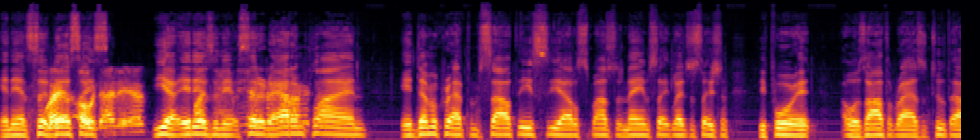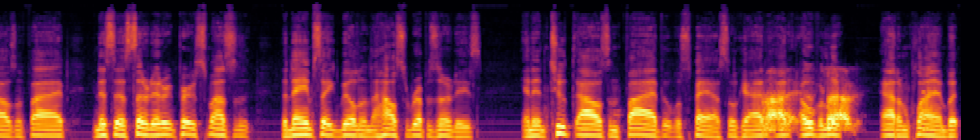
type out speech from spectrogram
And then so Wait, does say, oh, that is? yeah, it is. And then Senator Adam article? Kline, a Democrat from Southeast Seattle, sponsored the namesake legislation before it was authorized in 2005. And it says Senator Eric Perry sponsored the namesake bill in the House of Representatives. And in 2005, it was passed. Okay, I, Right. I overlooked Adam Kline, but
